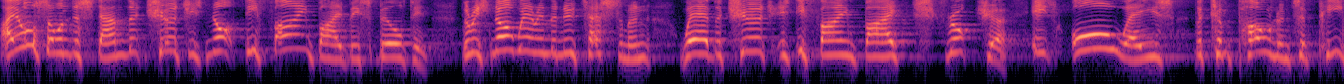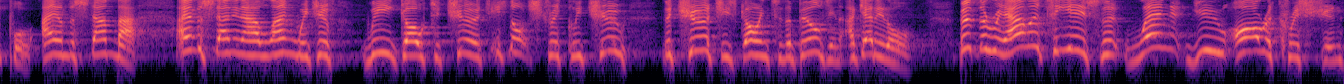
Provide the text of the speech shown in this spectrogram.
I also understand that church is not defined by this building. There is nowhere in the New Testament where the church is defined by structure. It's always the component of people. I understand that. I understand in our language of we go to church, it's not strictly true. The church is going to the building. I get it all. But the reality is that when you are a Christian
